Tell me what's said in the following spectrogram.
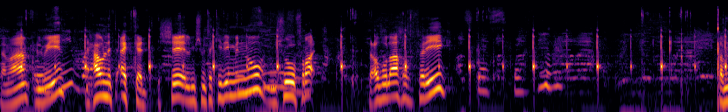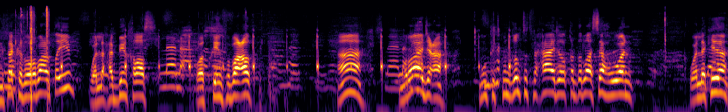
تمام حلوين. نحاول نتأكد الشيء اللي مش متأكدين منه نشوف رأي العضو الآخر في الفريق. طب نتأكد ورا بعض طيب؟ ولا حابين خلاص لا لا واثقين في بعض؟ ها. مراجعة. ممكن تكون غلطت في حاجة لا قدر الله سهوا. ولا كذا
